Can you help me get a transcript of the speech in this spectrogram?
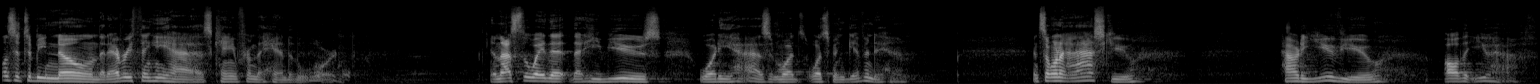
wants it to be known that everything he has came from the hand of the Lord. And that's the way that, that he views what he has and what's, what's been given to him. And so I want to ask you how do you view all that you have?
